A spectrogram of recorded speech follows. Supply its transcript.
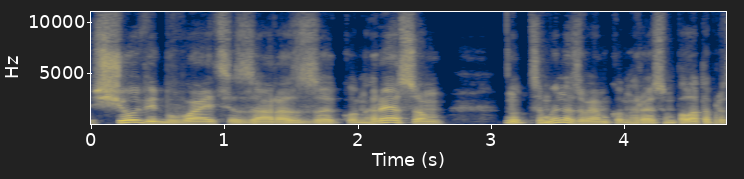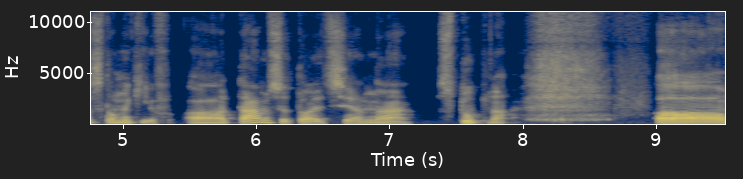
Що відбувається зараз з Конгресом? Ну, це ми називаємо Конгресом Палата представників, а там ситуація наступна. А,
